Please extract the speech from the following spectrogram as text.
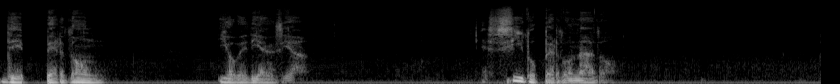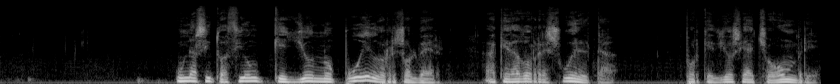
de perdón y obediencia. He sido perdonado. Una situación que yo no puedo resolver ha quedado resuelta porque Dios se ha hecho hombre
